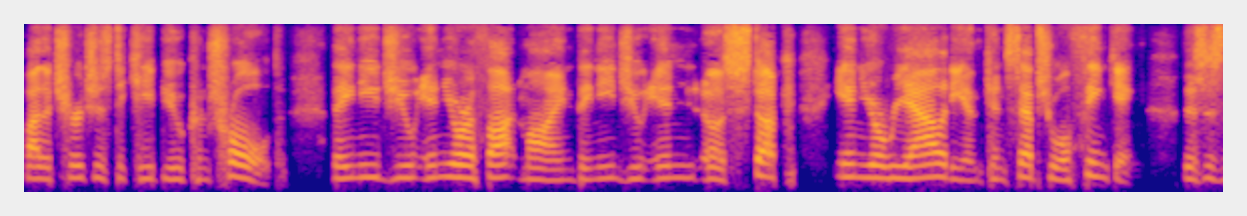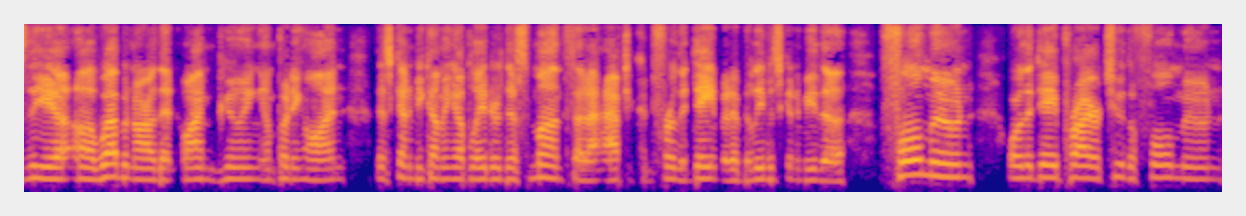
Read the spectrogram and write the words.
by the churches to keep you controlled. They need you in your thought mind. They need you in uh, stuck in your reality and conceptual thinking This is the uh, webinar that I'm doing and putting on that's going to be coming up later this month. That I have to confirm the date, but I believe it's going to be the full moon or the day prior to the full moon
